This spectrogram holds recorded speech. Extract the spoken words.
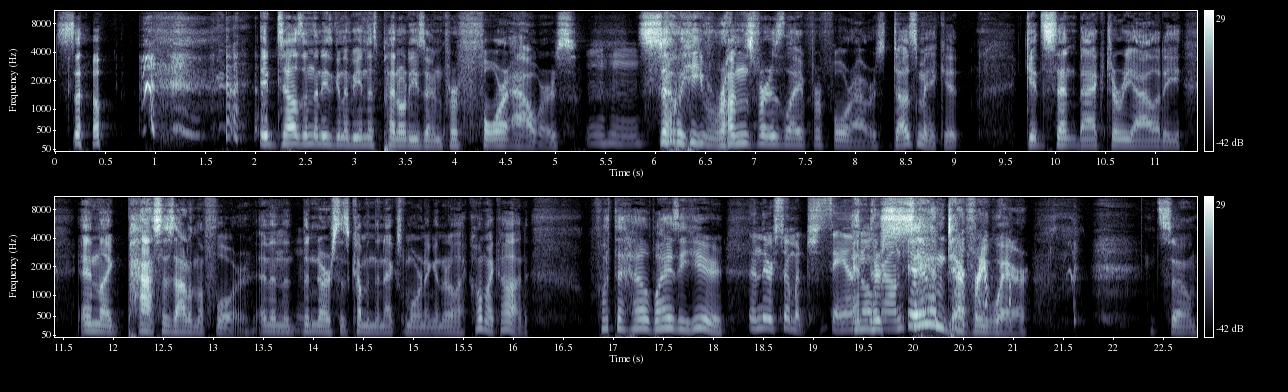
So it tells him that he's going to be in this penalty zone for four hours. Mm-hmm. So he runs for his life for four hours, does make it, gets sent back to reality, and like passes out on the floor. And then the, the mm-hmm. nurses come in the next morning and they're like, oh my God, what the hell? Why is he here? And there's so much sand and all there's sand everywhere. so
